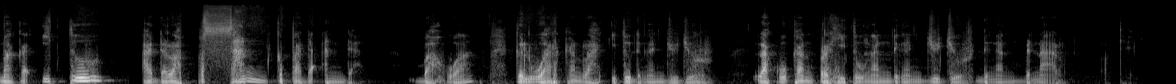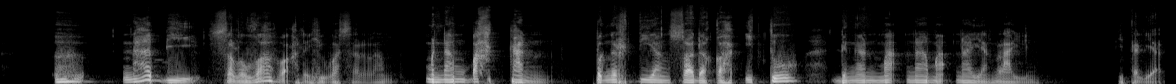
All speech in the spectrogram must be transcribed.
maka itu adalah pesan kepada Anda bahwa keluarkanlah itu dengan jujur. Lakukan perhitungan dengan jujur, dengan benar. Eh, Nabi Shallallahu Alaihi Wasallam menambahkan pengertian sedekah itu dengan makna-makna yang lain. Kita lihat.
